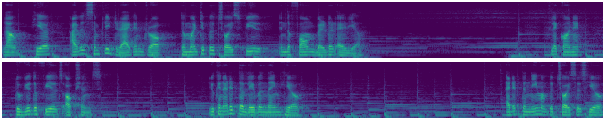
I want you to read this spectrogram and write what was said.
Now here I will simply drag and drop the multiple choice field in the form builder area. Click on it to view the fields options. You can edit the label name here. Edit the name of the choices here.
